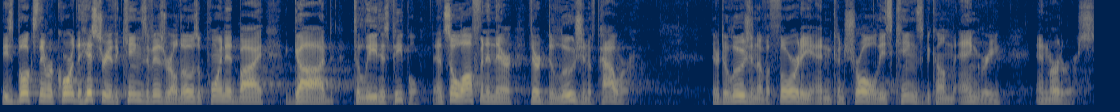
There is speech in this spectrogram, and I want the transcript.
These books, they record the history of the kings of Israel, those appointed by God to lead his people. And so often in their, their delusion of power, their delusion of authority and control, these kings become angry and murderers.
